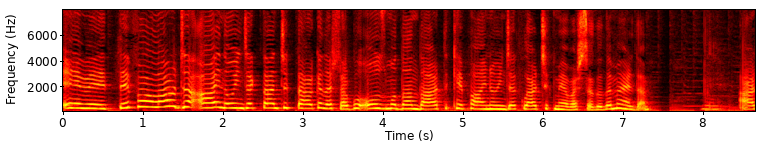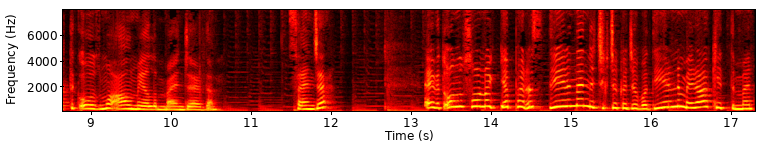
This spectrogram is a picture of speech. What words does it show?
Evet defalarca aynı oyuncaktan çıktı arkadaşlar. Bu Ozmo'dan da artık hep aynı oyuncaklar çıkmaya başladı değil mi Erdem? Artık Ozmo almayalım bence Erdem. Sence? Evet onu sonra yaparız. Diğerinden ne çıkacak acaba? Diğerini merak ettim ben.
